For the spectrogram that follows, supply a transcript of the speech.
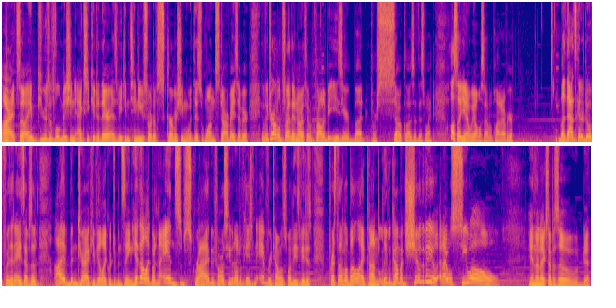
Alright, so a beautiful mission executed there as we continue sort of skirmishing with this one star base up here. If we traveled further north, it would probably be easier, but we're so close at this point. Also, you know, we almost have a planet over here. But that's going to do it for today's episode. I've been Tirak. If you like what you've been seeing, hit that like button and subscribe if you receive a notification every time I post one of these videos. Press that little bell icon, leave a comment, share the video, and I will see you all in the next episode.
